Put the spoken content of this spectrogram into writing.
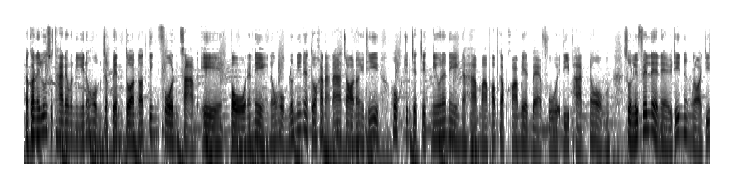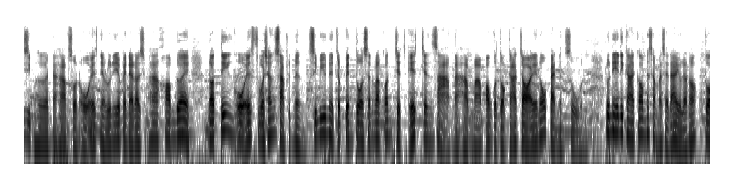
แล้วก็ในรุ่นสุดท้ายในวันนี้นะครับผมจะเป็นตัว Notting Phone 3A Pro นั่นเองนะครับผมรุ่นนี้เนี่ยตัวขนาดหน้าจอเนาะอยู่ที่ 6.77 นิ้วนั่นเองนะครับมาพร้อมกับความละเอียดแบบ Full HD Plus นะครับผมส่วน refresh rate เนี่ยอยู่ที่ 120 Hz นะครับส่วน OS เนี่ยรุ่นนี้จะเป็น Android 15ครอบด้วย Notting OS เวอร์ชัน3.1 CPU เนี่ยจะเป็นตัว Snapdragon 7S Gen 3 นะครับ มาพร้อมกับตัวการ์ดจอ Adreno 810 รุ่นนี้ SD card ก็ไม่สามารถใส่ได้อยู่แล้วเนาะ ตัว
